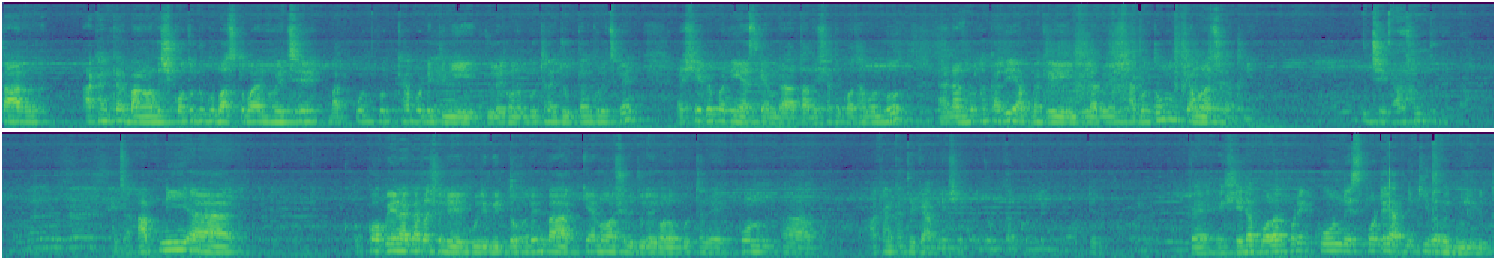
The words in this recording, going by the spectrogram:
তার আকাঙ্ক্ষার বাংলাদেশ কতটুকু বাস্তবায়ন হয়েছে বা কোন প্রেক্ষাপটে তিনি জুলাই গণঅভ্যুত্থানে যোগদান করেছিলেন সে ব্যাপার নিয়ে আজকে আমরা তাদের সাথে কথা বলব। নাজমুল হক আলী আপনাকে ইনকিলাবে স্বাগতম। কেমন আছেন আপনি? জি আলহামদুলিল্লাহ। আচ্ছা আপনি কবে নাগাদ আসলে গুলিবিদ্ধ হলেন বা কেন আসলে জুলাই গণঅভ্যুত্থানে কোন আকাঙ্ক্ষা থেকে আপনি সেখানে যোগদান করলেন? সেটা বলার পরে কোন স্পটে আপনি কীভাবে গুলিবিদ্ধ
